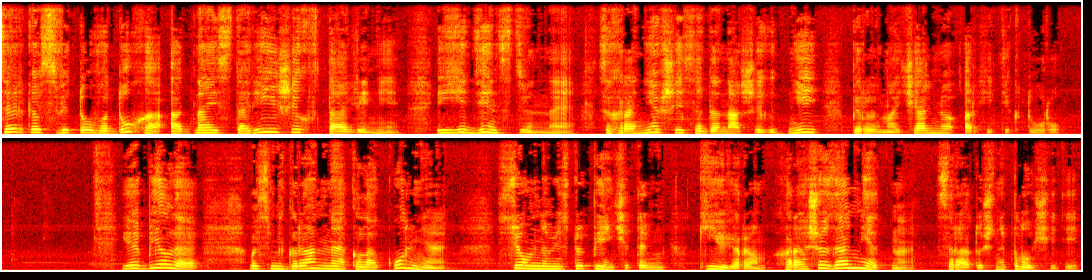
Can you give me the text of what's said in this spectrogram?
Церковь Святого Духа – одна из старейших в Таллине и единственная, сохранившаяся до наших дней первоначальную архитектуру. Ее белая восьмигранная колокольня с темными ступенчатым кивером хорошо заметна с Ратушной площади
